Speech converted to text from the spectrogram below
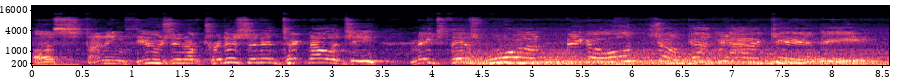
A stunning fusion of tradition and technology makes this one big old chunk of candy.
